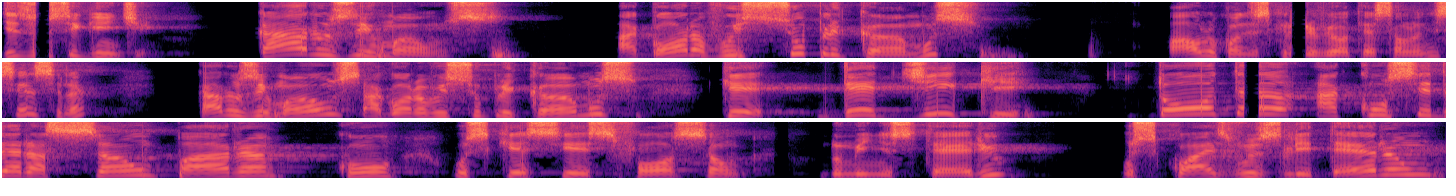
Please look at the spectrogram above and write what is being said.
Diz o seguinte: Caros irmãos, agora vos suplicamos, Paulo, quando escreveu a Tessalonicense, né? Caros irmãos, agora vos suplicamos que dedique toda a consideração para com os que se esforçam no ministério, os quais vos lideram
